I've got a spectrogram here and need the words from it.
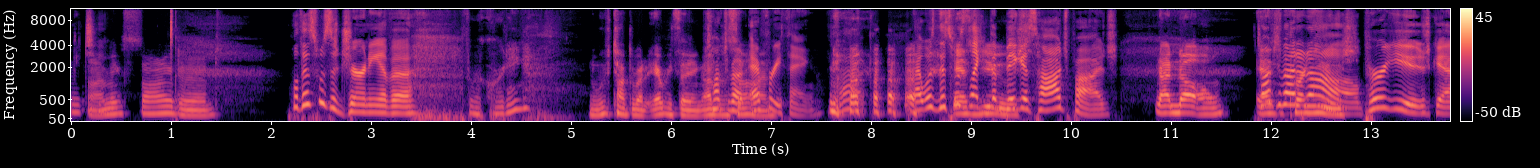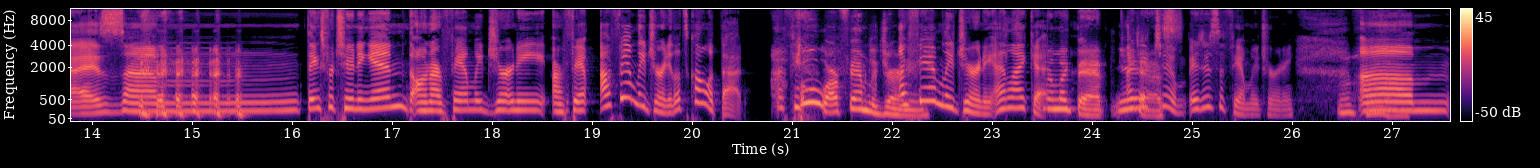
Me too. I'm excited. Well, this was a journey of a, of a recording. We've talked about everything. Talked about sun. everything. Fuck. That was this was As like the biggest hodgepodge. I know. Talked As about it all per usual, guys. Um, thanks for tuning in on our family journey. Our fam, our family journey. Let's call it that. Our, fa- Ooh, our family journey. our family journey. I like it. I like that. I do too. It is a family journey. Mhm. Um,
